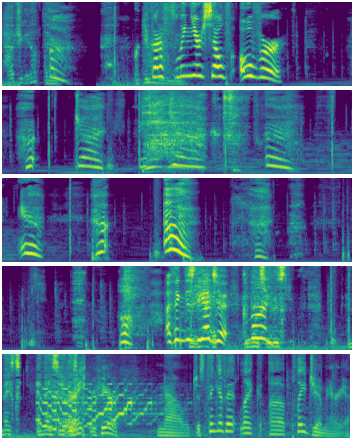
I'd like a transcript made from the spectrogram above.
How'd you get up there? uh, you gotta there? fling yourself over. Huh, uh, uh, uh, uh, huh, uh. Oh, I think this is the exit. Come Can I see on. this? Can I, s- can I see this? Alright, you're here. Now, just think of it like a play gym area.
